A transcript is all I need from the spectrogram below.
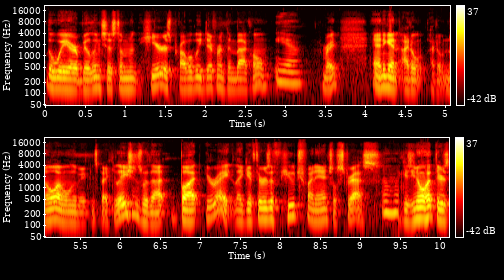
the way our building system here is probably different than back home. Yeah. right? And again, I don't I don't know. I'm only making speculations with that. But you're right. Like if there's a huge financial stress, mm-hmm. because you know what, there's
